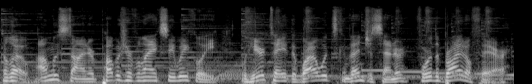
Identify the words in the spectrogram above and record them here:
Hello, I'm Lew Steiner, publisher of Atlantic Weekly. We're here today at the Wildwoods Convention Center for the Bridal Fair.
